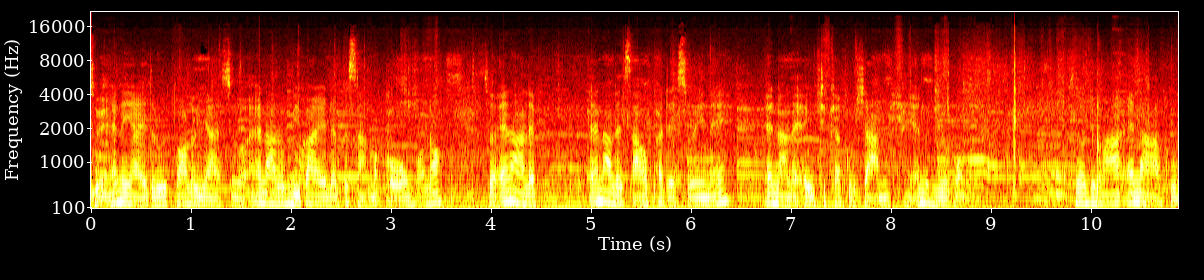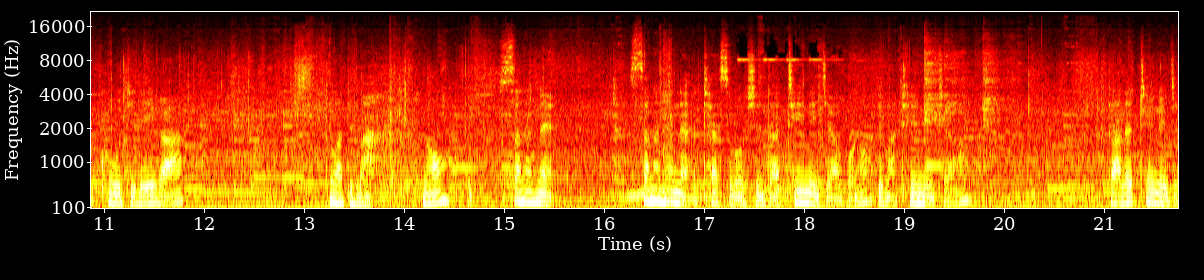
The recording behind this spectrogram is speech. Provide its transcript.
ဆိုရင်အဲ့နေရာတွေသူတို့သွားလို့ရတယ်ဆိုတော့အဲ့နာတော့မိဘတွေလည်းပတ်စံမကုန်ဘူးပေါ့နော်ဆိုတော့အဲ့နာလည်းအဲ့နာလည်းစာအုပ်ဖတ်တယ်ဆိုရင်လည်းအဲ့နာလည်းအဲ့ ticket ကိုရမယ်အဲ့လိုမျိုးပေါ့ဆိုတော့ဒီမှာအဲ့နာအခုခုဒီလေးက သူကဒီမှာနော်ဆန်းနဲ့ဆန်းနဲ့နဲ့အထက်ဆိုလို့ရှရင်ဒါထင်းနေကြပါတော့ဒီမှာထင်းနေကြဒါလည်းထင်းနေကြ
